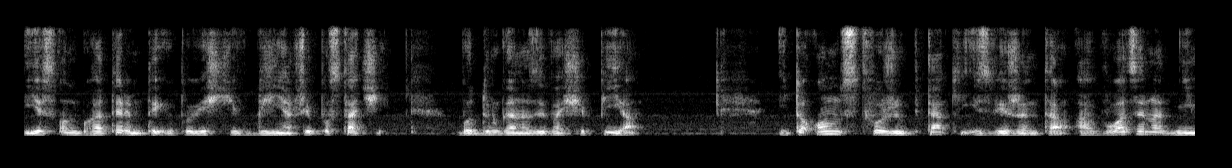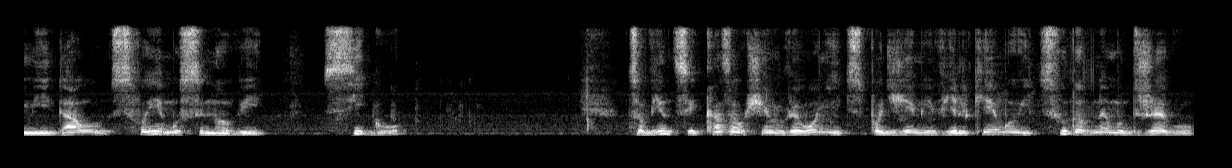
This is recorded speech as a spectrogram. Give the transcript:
jest on bohaterem tej opowieści w bliźniaczej postaci, bo druga nazywa się Pia. I to on stworzył ptaki i zwierzęta, a władzę nad nimi dał swojemu synowi Sigu. Co więcej, kazał się wyłonić z podziemi wielkiemu i cudownemu drzewu,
